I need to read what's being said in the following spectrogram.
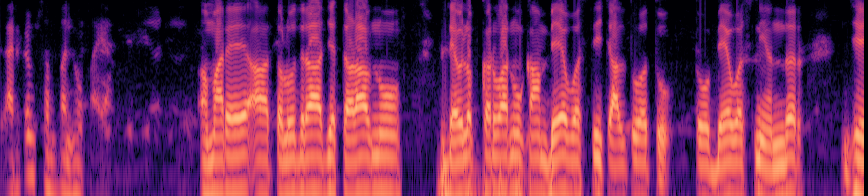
कार्यक्रम संपन्न हो पाया અમારે આ તલોદરા જે તળાવનું ડેવલપ કરવાનું કામ બે વર્ષથી ચાલતું હતું તો બે વર્ષની અંદર જે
